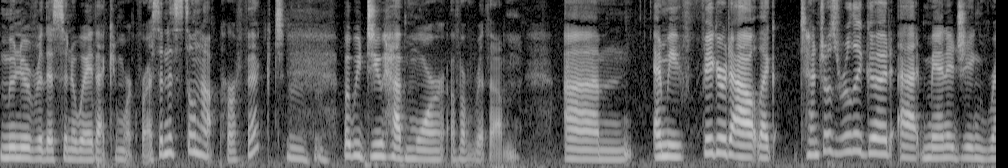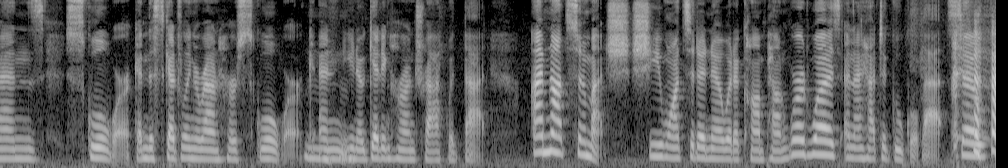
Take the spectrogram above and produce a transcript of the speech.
maneuver this in a way that can work for us? And it's still not perfect, mm-hmm. but we do have more of a rhythm. Um, and we figured out like Tensho's really good at managing Ren's schoolwork and the scheduling around her schoolwork and mm-hmm. you know getting her on track with that. I'm not so much. She wanted to know what a compound word was, and I had to Google that. So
